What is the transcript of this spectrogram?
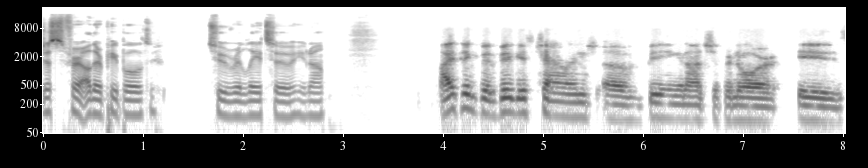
just for other people to, to relate to? You know. I think the biggest challenge of being an entrepreneur is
